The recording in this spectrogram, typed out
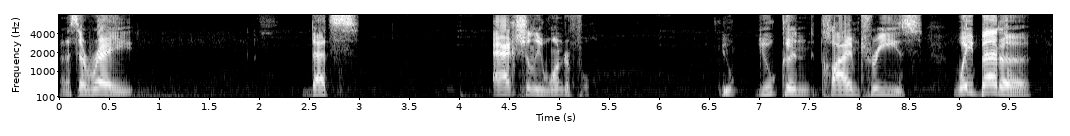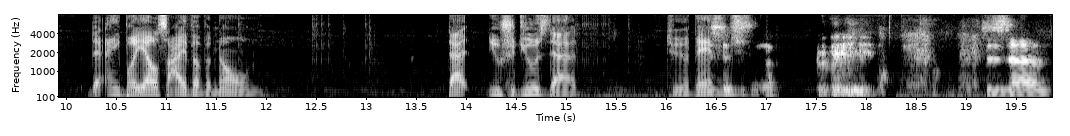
And I said, "Ray, that's actually wonderful. You can climb trees way better than anybody else I've ever known. That you should use that to your This advantage." is uh, this is um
